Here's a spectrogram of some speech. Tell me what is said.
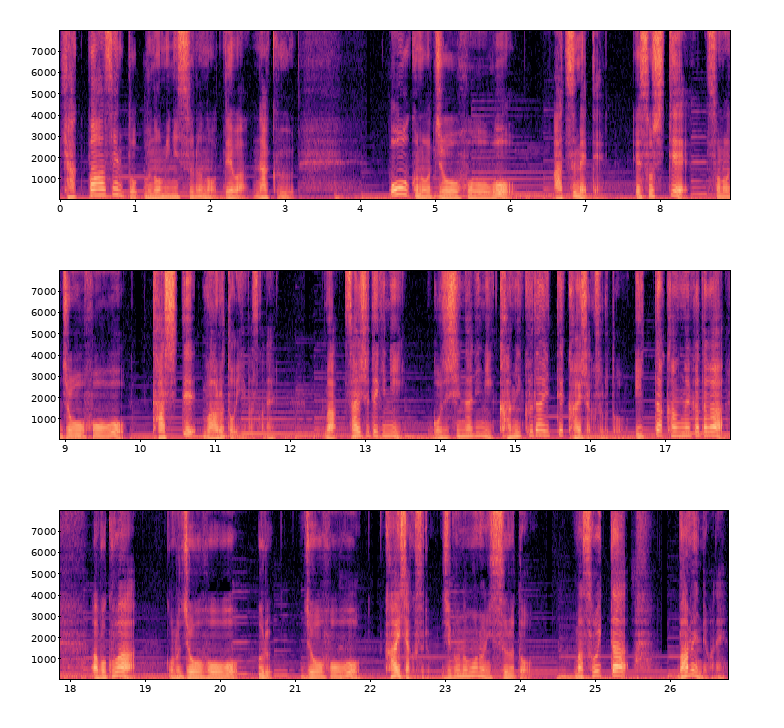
100%鵜呑みにするのではなく多くの情報を集めてそしてその情報を足して割ると言いますかね。まあ最終的にご自身なりに噛み砕いて解釈すると。いった考え方が僕はこの情報を得る。情報を解釈する。自分のものにすると。まあそういった場面ではね、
